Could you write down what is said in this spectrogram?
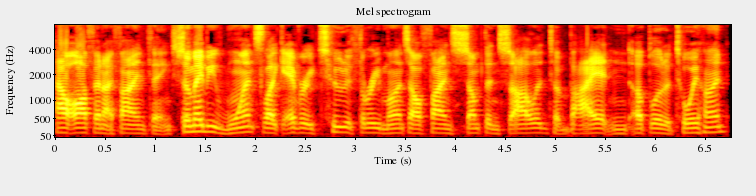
how often I find things. So maybe once, like every two to three months, I'll find something solid to buy it and upload a toy hunt.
